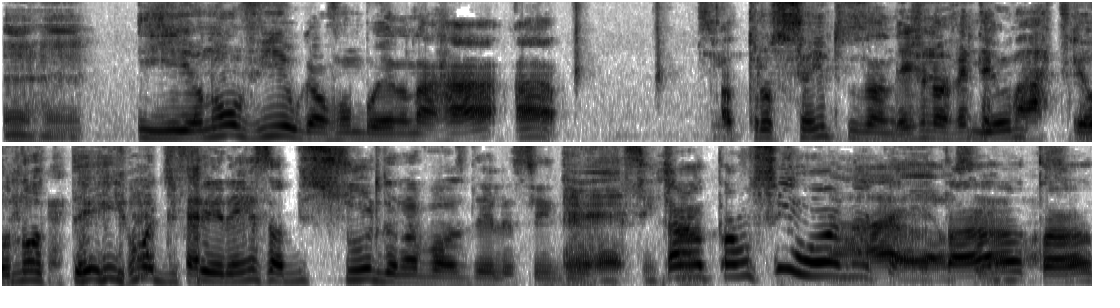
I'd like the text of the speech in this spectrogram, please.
Uhum. E eu não ouvi o Galvão Bueno narrar há, há trocentos anos. Desde E eu, 94. eu notei uma diferença absurda na voz dele, assim. de- É, sim, tá, sim. tá um senhor, né, Ah, cara? é um tá, senhor, tá,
